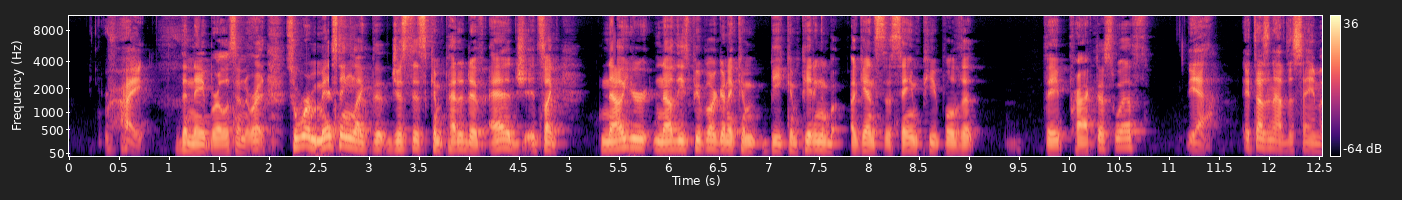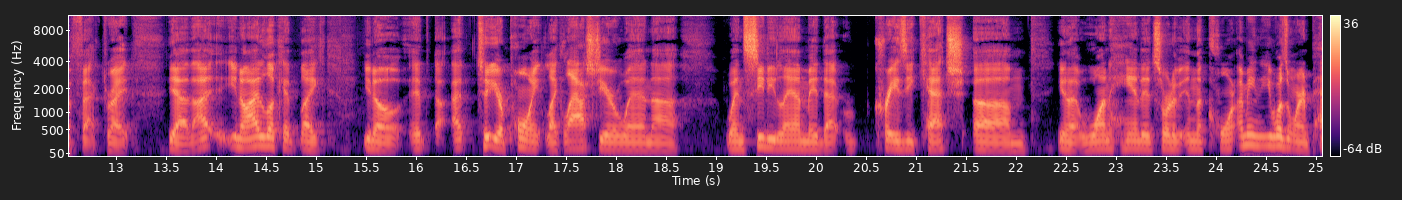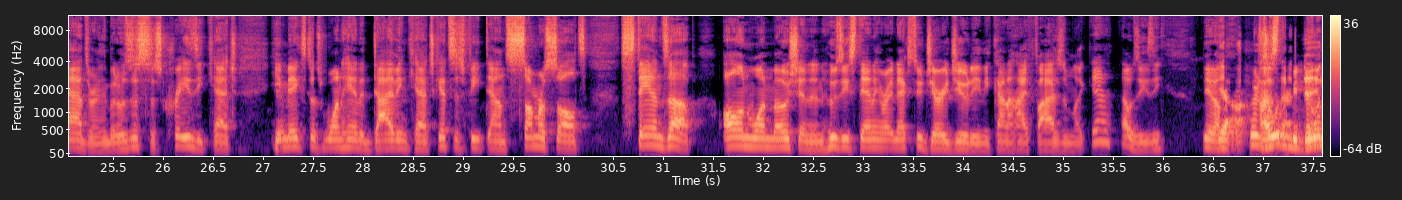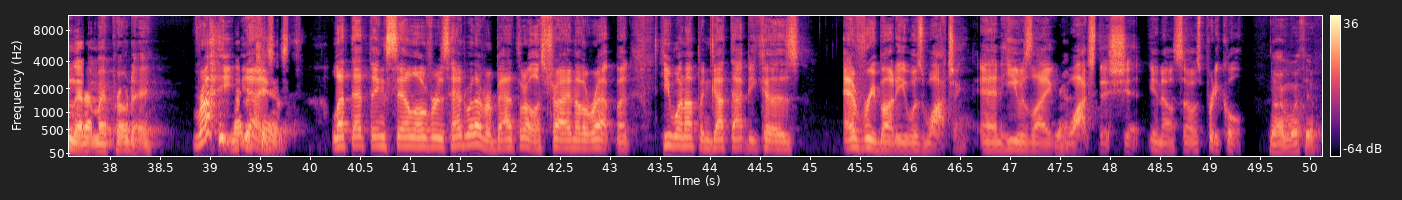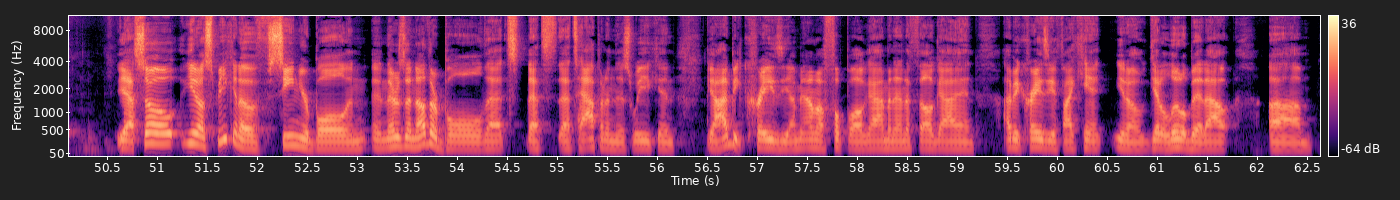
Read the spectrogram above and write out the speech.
Right. The Nate Burleson. Right. So we're missing like the, just this competitive edge. It's like now you're now these people are going to com- be competing against the same people that they practice with. Yeah, it doesn't have the same effect, right? Yeah, I you know I look at like you know, it, uh, to your point, like last year when uh, when CeeDee Lamb made that crazy catch, um, you know, that one handed sort of in the corner. I mean, he wasn't wearing pads or anything, but it was just this crazy catch. He yep. makes this one handed diving catch, gets his feet down, somersaults, stands up, all in one motion. And who's he standing right next to? Jerry Jeudy, and he kind of high fives him like, "Yeah, that was easy." You know, yeah, I wouldn't be thing. doing that at my pro day. Right? Not yeah. Let that thing sail over his head. Whatever. Bad throw. Let's try another rep. But he went up and got that because everybody was watching and he was like right. watch this shit you know so it was pretty cool no i'm with you yeah so you know speaking of senior bowl and and there's another bowl that's that's that's happening this week and yeah i'd be crazy i mean i'm a football guy i'm an nfl guy and i'd be crazy if i can't you know get a little bit out um,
